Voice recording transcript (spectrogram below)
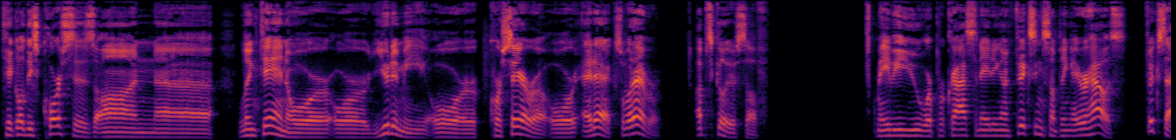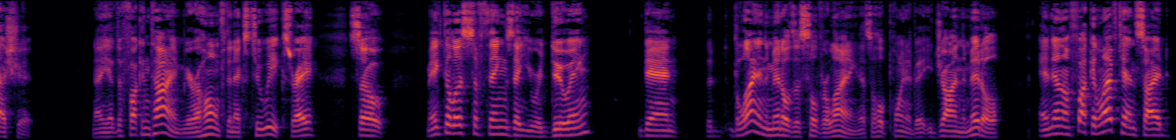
take all these courses on uh, LinkedIn or, or Udemy or Coursera or edX, whatever. Upskill yourself. Maybe you were procrastinating on fixing something at your house. Fix that shit. Now you have the fucking time. You're at home for the next two weeks, right? So make the list of things that you were doing. Then the, the line in the middle is a silver lining. That's the whole point of it. You draw in the middle, and then on the fucking left hand side,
